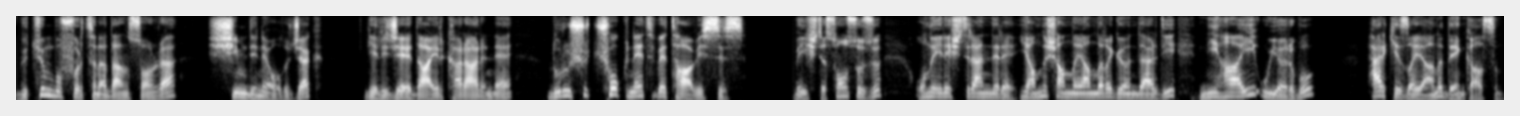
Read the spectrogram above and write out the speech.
Bütün bu fırtınadan sonra şimdi ne olacak? Geleceğe dair kararı ne? Duruşu çok net ve tavizsiz. Ve işte son sözü onu eleştirenlere, yanlış anlayanlara gönderdiği nihai uyarı bu. Herkes ayağını denk alsın.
